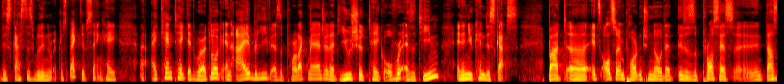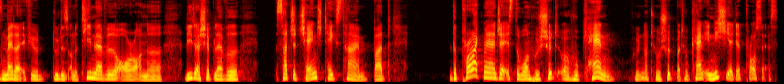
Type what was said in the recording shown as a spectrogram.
discuss this within the retrospective, saying, "Hey, I can't take that workload, and I believe as a product manager that you should take over as a team, and then you can discuss." But uh, it's also important to know that this is a process. Uh, it doesn't matter if you do this on a team level or on a leadership level. Such a change takes time, but the product manager is the one who should or who can who not who should, but who can initiate that process.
